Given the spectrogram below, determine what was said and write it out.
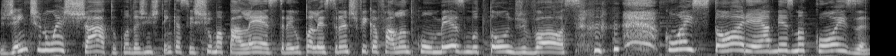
Gente, não é chato quando a gente tem que assistir uma palestra e o palestrante fica falando com o mesmo tom de voz. com a história é a mesma coisa.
